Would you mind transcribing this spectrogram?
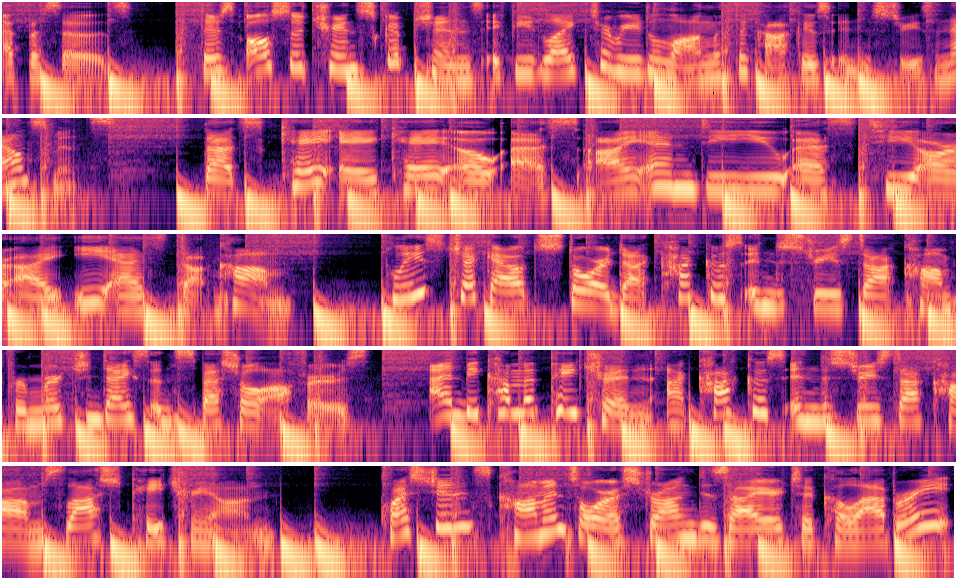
episodes. There's also transcriptions if you'd like to read along with the Kakos Industries announcements. That's K A K O S I N D U S T R I E S dot com. Please check out store.kakosindustries.com for merchandise and special offers, and become a patron at kakosindustries.com slash Patreon. Questions, comments, or a strong desire to collaborate?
